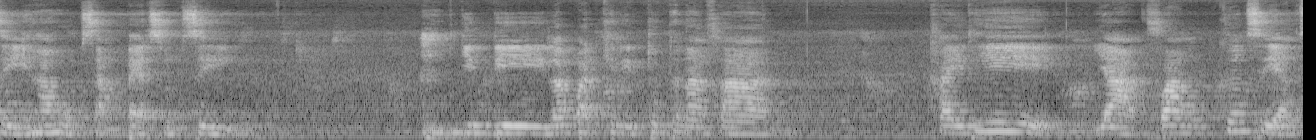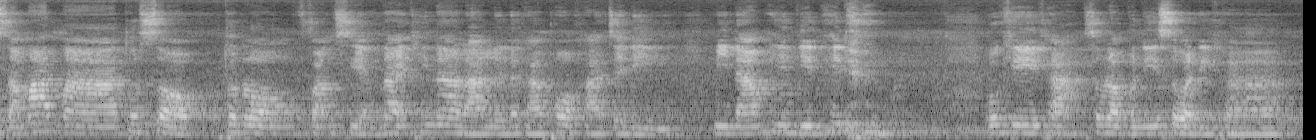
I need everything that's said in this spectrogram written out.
4 5 6 3 8 0 4ยินดีรับบัตรเครดิตทุกธนาคาร รที่อยากฟังเครื่องเสียงสามารถมาทดสอบทดลองฟังเสียงได้ที่หน้าร้านเลยนะคะ พ่อค้าใจดี มีน้ำเย็นๆให้ดื่ม โอเคค่ะสำหรับวันนี้สวัสดีค่ะ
